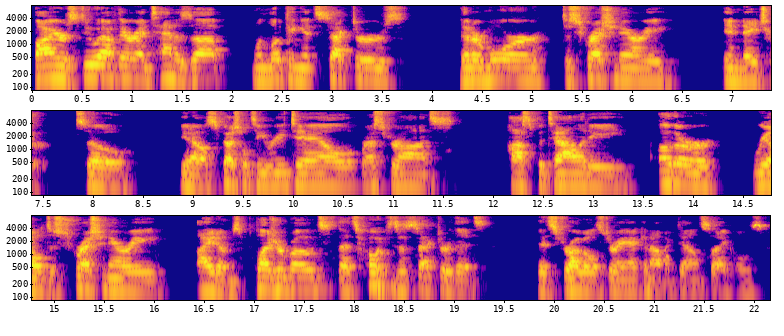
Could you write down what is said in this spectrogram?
buyers do have their antennas up when looking at sectors that are more discretionary in nature. So, you know, specialty retail, restaurants, hospitality, other real discretionary items, pleasure boats, that's always a sector that's that struggles during economic down cycles.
